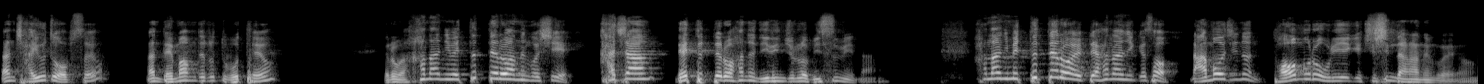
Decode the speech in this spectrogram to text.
난 자유도 없어요? 난 내 마음대로도 못해요? 여러분, 하나님의 뜻대로 하는 것이 가장 내 뜻대로 하는 일인 줄로 믿습니다. 하나님의 뜻대로 할 때 하나님께서 나머지는 덤으로 우리에게 주신다는 거예요.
